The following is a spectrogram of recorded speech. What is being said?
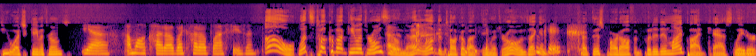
Do you watch Game of Thrones? Yeah, I'm all caught up. I caught up last season. Oh, let's talk about Game of Thrones oh. then. I'd love to talk about Game of Thrones. I can okay. cut this part off and put it in my podcast later.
